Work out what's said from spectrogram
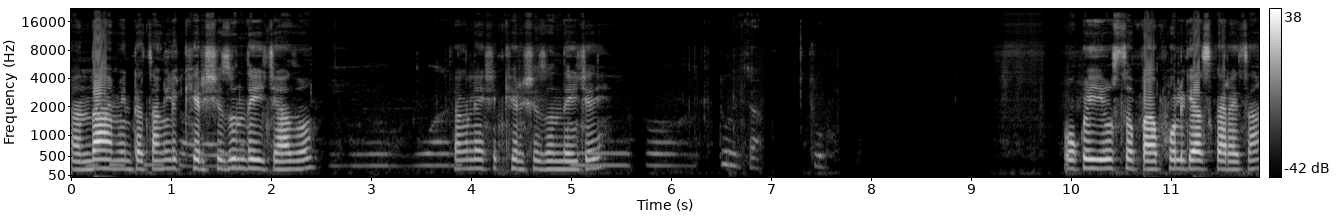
आणि दहा मिनटं चांगली खीर शिजून द्यायची अजून चांगली अशी खीर शिजवून द्यायची उकळी येऊस पा फुल गॅस करायचा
